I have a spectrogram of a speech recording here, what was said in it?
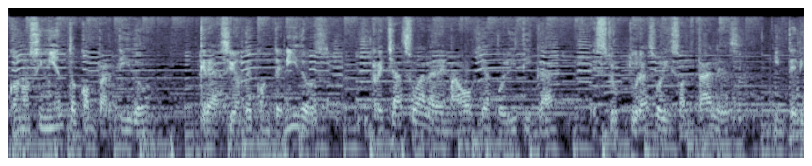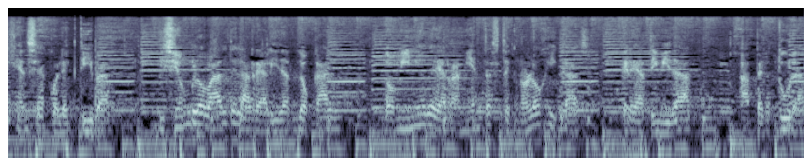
Conocimiento compartido, creación de contenidos, rechazo a la demagogia política, estructuras horizontales, inteligencia colectiva, visión global de la realidad local, dominio de herramientas tecnológicas, creatividad, apertura,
